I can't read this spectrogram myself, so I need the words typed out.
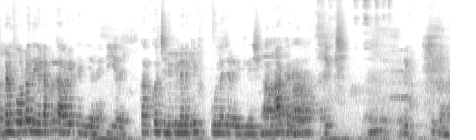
అక్కడ ఫోటో దిగేటప్పుడు కవర్లకి ఏం తీయలే. తీయలే. కక్కు వచ్చింది పిల్లలకి పూల జడ ఇట్లేసి అక్కడ రిక్ష. రిక్షితనా?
